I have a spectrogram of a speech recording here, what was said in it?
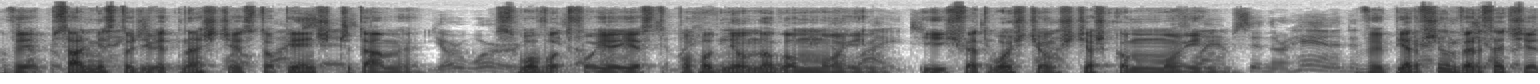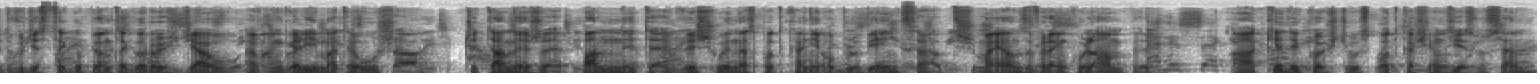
W Psalmie 119, 105 czytamy: Słowo Twoje jest pochodnią nogą moim i światłością ścieżką moim. W pierwszym wersecie 25 rozdziału Ewangelii Mateusza czytamy, że panny te wyszły na spotkanie oblubieńca, trzymając w ręku lampy. A kiedy Kościół spotka się z Jezusem?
